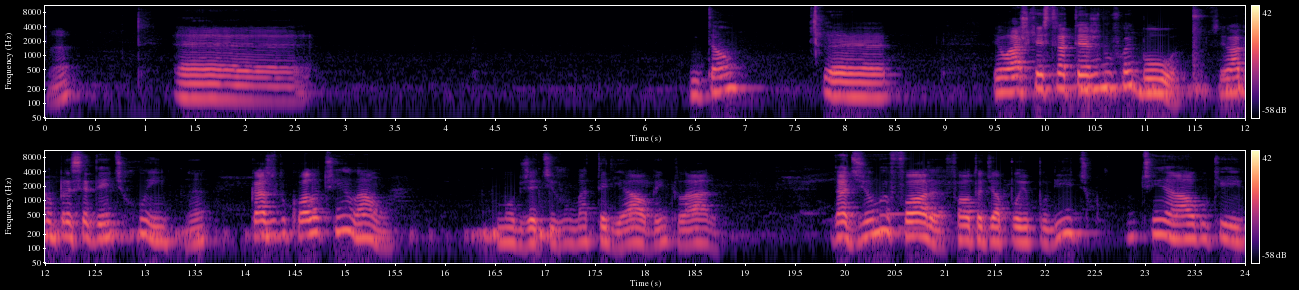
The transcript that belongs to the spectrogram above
Né? É... Então, é... eu acho que a estratégia não foi boa. Você abre um precedente ruim. Né? O caso do Collor tinha lá um, um objetivo material bem claro. Da Dilma, fora falta de apoio político, não tinha algo que,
